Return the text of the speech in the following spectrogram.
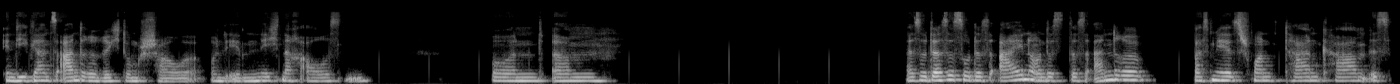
in die ganz andere Richtung schaue und eben nicht nach außen. Und ähm, also das ist so das eine und das, das andere, was mir jetzt spontan kam, ist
